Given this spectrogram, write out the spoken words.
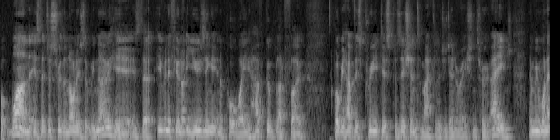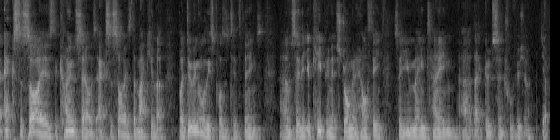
But one is that just through the knowledge that we know here is that even if you're not using it in a poor way, you have good blood flow, but we have this predisposition to macular degeneration through age, then we want to exercise the cone cells, exercise the macula by doing all these positive things um, so that you're keeping it strong and healthy so you maintain uh, that good central vision. Yep.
